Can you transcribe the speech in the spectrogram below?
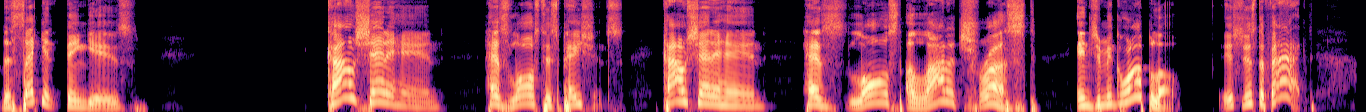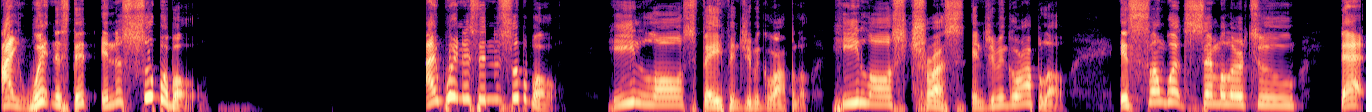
The second thing is Kyle Shanahan has lost his patience. Kyle Shanahan has lost a lot of trust in Jimmy Garoppolo. It's just a fact. I witnessed it in the Super Bowl. I witnessed it in the Super Bowl. He lost faith in Jimmy Garoppolo. He lost trust in Jimmy Garoppolo. It's somewhat similar to that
